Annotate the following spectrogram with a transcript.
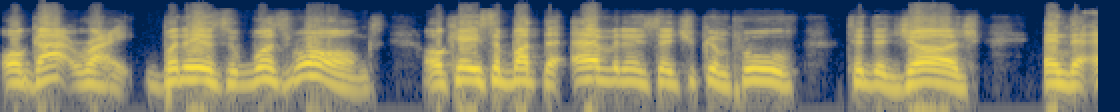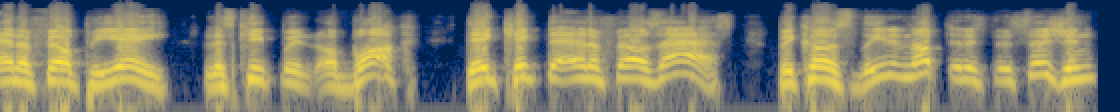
or got right, but it's what's wrongs. Okay, it's about the evidence that you can prove to the judge and the NFLPA. Let's keep it a buck. They kicked the NFL's ass because leading up to this decision,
